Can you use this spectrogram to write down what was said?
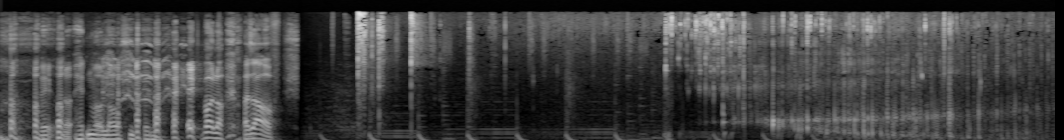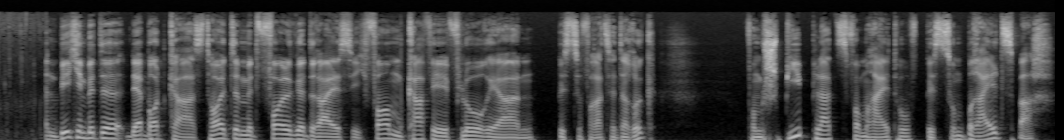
Wir, hätten wir auch laufen können. Pass auf. Ein Bierchen bitte, der Podcast. Heute mit Folge 30. Vom Café Florian bis zu Fahrradcenter Rück. Vom Spielplatz vom Heidhof bis zum Breilsbach.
